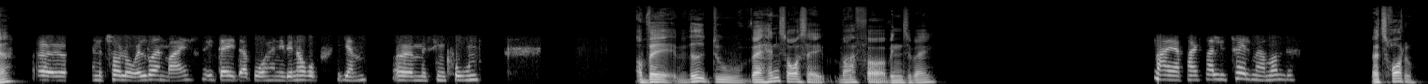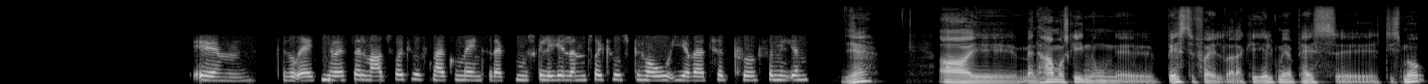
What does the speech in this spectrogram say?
Ja. Øh, han er 12 år ældre end mig. I dag der bor han i Vinderup igen øh, med sin kone. Og hvad, ved du, hvad hans årsag var for at vende tilbage? Nej, jeg har faktisk aldrig talt med ham om det. Hvad tror du? Øhm, det ved jeg ikke. Nu er jeg selv meget tryghedsnarkoman, så der kunne måske ligge et eller andet tryghedsbehov i at være tæt på familien. Ja, og øh, man har måske nogle øh, bedsteforældre, der kan hjælpe med at passe øh, de små.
